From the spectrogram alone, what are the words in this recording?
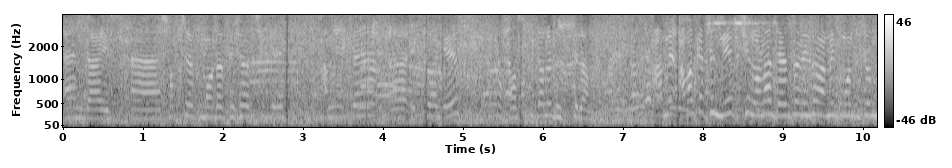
অ্যান্ড গাইস সবচেয়ে মজার বিষয় হচ্ছে যে আমি একটা আহ, একটু আগে একটা হসপিটালে ঢুকছিলাম আমি আমার কাছে নেট ছিল না দ্যাটস দ্য রিজন আমি তোমাদের জন্য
